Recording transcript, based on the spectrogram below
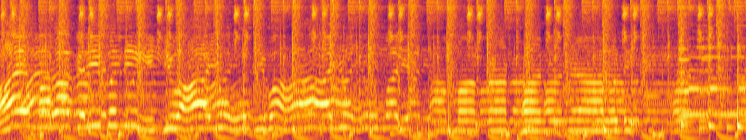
આય મારા ગરીબની જીવાયું જીવાયું મારી આમાં કાંઠાની મ્યાલડી.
